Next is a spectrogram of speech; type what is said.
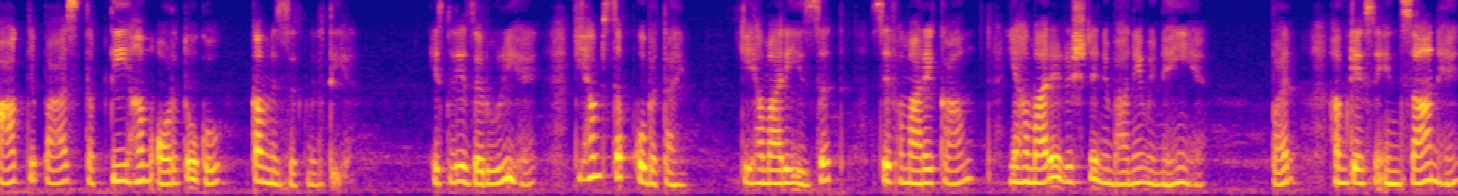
आग के पास तपती हम औरतों को कम इज़्ज़त मिलती है। इसलिए ज़रूरी है कि हम सबको बताएँ कि हमारी इज़्ज़त सिर्फ़ हमारे काम या हमारे रिश्ते निभाने में नहीं है, पर हम कैसे इंसान हैं,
